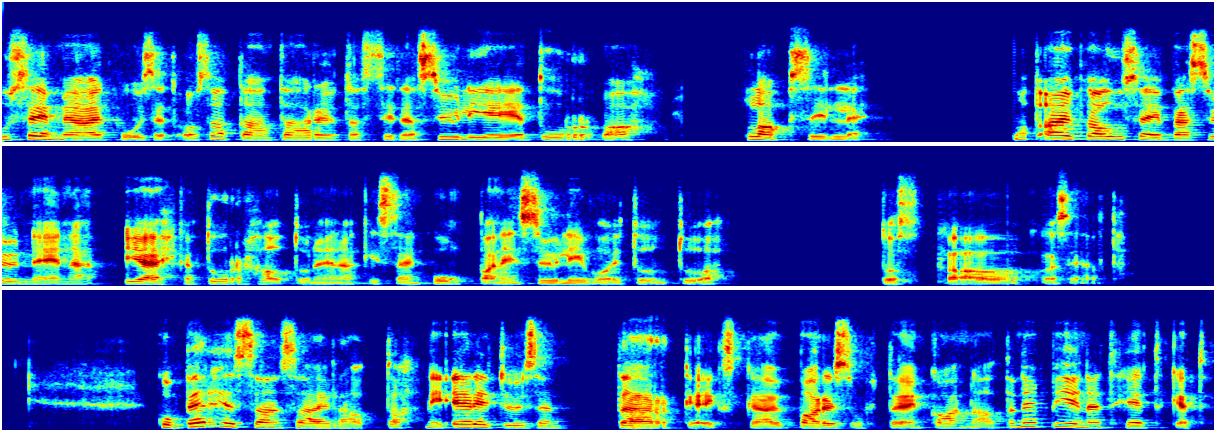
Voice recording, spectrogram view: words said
Usein me aikuiset osataan tarjota sitä syliä ja turvaa lapsille, mutta aika usein väsyneenä ja ehkä turhautuneenakin sen kumppanin syli voi tuntua tosi kaukaiselta. Kun perheessä on sairautta, niin erityisen tärkeiksi käy parisuhteen kannalta ne pienet hetket,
